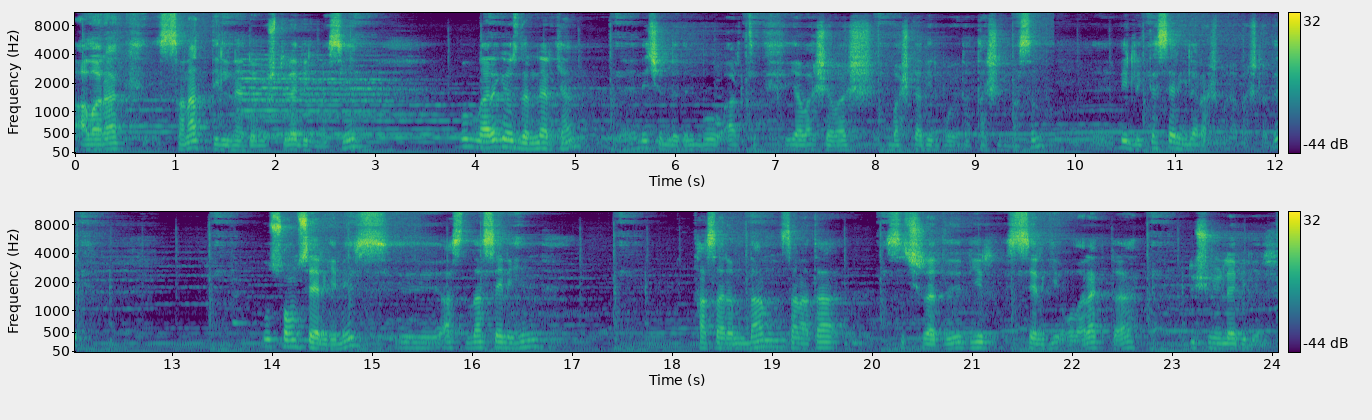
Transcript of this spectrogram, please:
alarak sanat diline dönüştürebilmesi. Bunları gözlemlerken e, niçin dedim bu artık yavaş yavaş başka bir boyuta taşınmasın. Birlikte sergiler açmaya başladık. Bu son sergimiz e, aslında Senih'in tasarımdan sanata sıçradığı bir sergi olarak da düşünülebilir.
